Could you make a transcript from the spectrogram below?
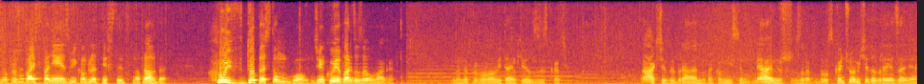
No proszę Państwa, nie jest mi kompletnie wstyd, naprawdę. Chuj w dupę z tą mgłą. Dziękuję bardzo za uwagę. Będę próbował itemki odzyskać. Tak się wybrałem na taką misję. Miałem już, bo skończyło mi się dobre jedzenie.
